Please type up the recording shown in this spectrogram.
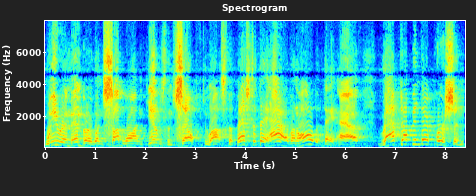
We remember when someone gives themselves to us, the best that they have and all that they have, wrapped up in their person,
